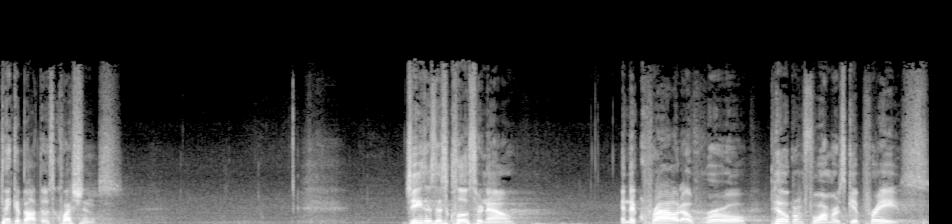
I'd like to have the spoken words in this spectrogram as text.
Think about those questions. Jesus is closer now, and the crowd of rural pilgrim farmers give praise.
